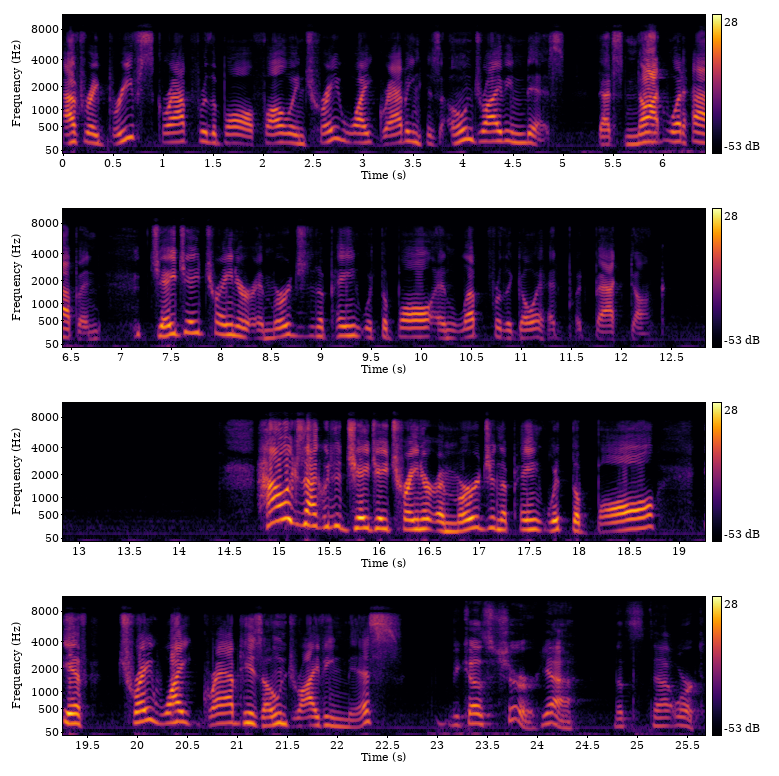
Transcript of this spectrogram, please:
after a brief scrap for the ball following Tre White grabbing his own driving miss, that's not what happened. JJ Traynor emerged in the paint with the ball and leapt for the go ahead putback dunk. How exactly did JJ Traynor emerge in the paint with the ball if Tre White grabbed his own driving miss? because sure, yeah, that's how it worked.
